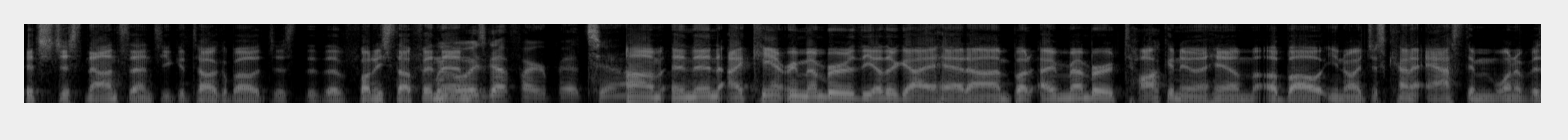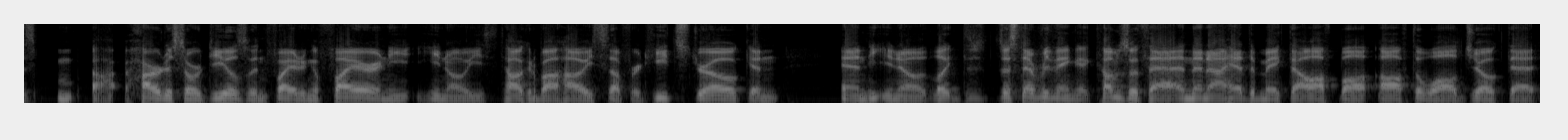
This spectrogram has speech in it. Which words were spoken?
it's just nonsense. You could talk about just the, the funny stuff, and We've then always got fire pits. Yeah. Um, and then I can't remember the other guy I had on, but I remember talking to him about, you know, I just kind of asked him one of his uh, hardest ordeals in fighting a fire, and he, you know, he's talking about how he suffered heat stroke and and you know, like just everything that comes with that. And then I had to make the off ball, off the wall joke that,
